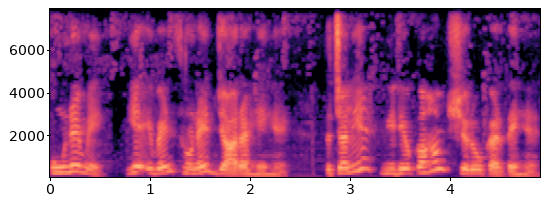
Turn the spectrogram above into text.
पुणे में ये इवेंट्स होने जा रहे हैं। तो चलिए वीडियो को हम शुरू करते हैं।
